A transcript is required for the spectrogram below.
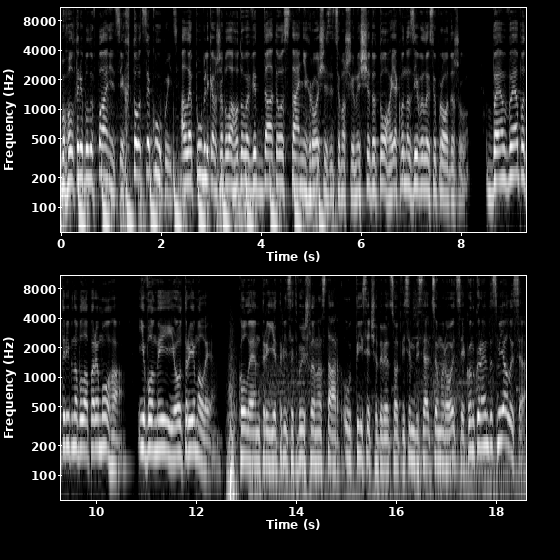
Бухгалтери були в паніці, хто це купить, але публіка вже була готова віддати останні гроші за цю машину ще до того, як вона з'явилась у продажу. BMW потрібна була перемога, і вони її отримали. Коли М3Е30 вийшли на старт у 1987 році, конкуренти сміялися,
